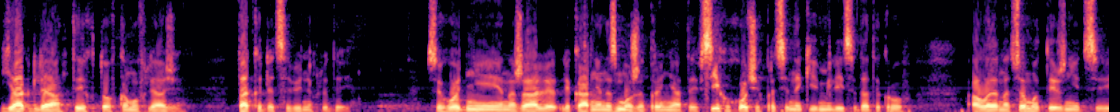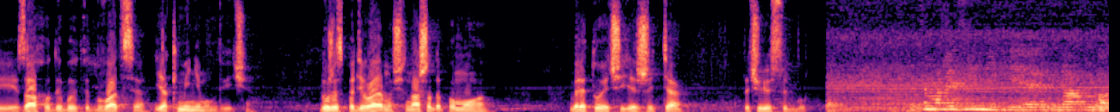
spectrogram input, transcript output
як для тих, хто в камуфляжі, так і для цивільних людей. Сьогодні, на жаль, лікарня не зможе прийняти всіх охочих працівників міліції дати кров, але на цьому тижні ці заходи будуть відбуватися як мінімум двічі. Дуже сподіваємося, що наша допомога врятує чиєсь життя та чиюсь судьбу. Це магазин, звільнити для вас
